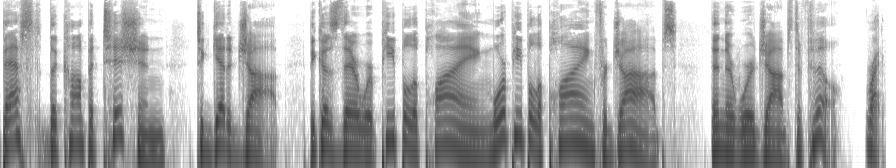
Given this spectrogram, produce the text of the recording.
best the competition to get a job because there were people applying, more people applying for jobs than there were jobs to fill. Right.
